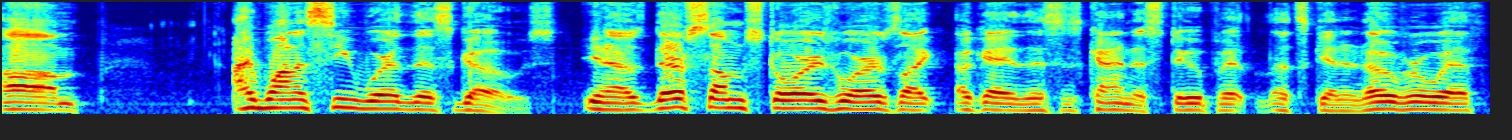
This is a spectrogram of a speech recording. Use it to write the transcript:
Um, I want to see where this goes. You know, there's some stories where it's like, okay, this is kind of stupid. Let's get it over with.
